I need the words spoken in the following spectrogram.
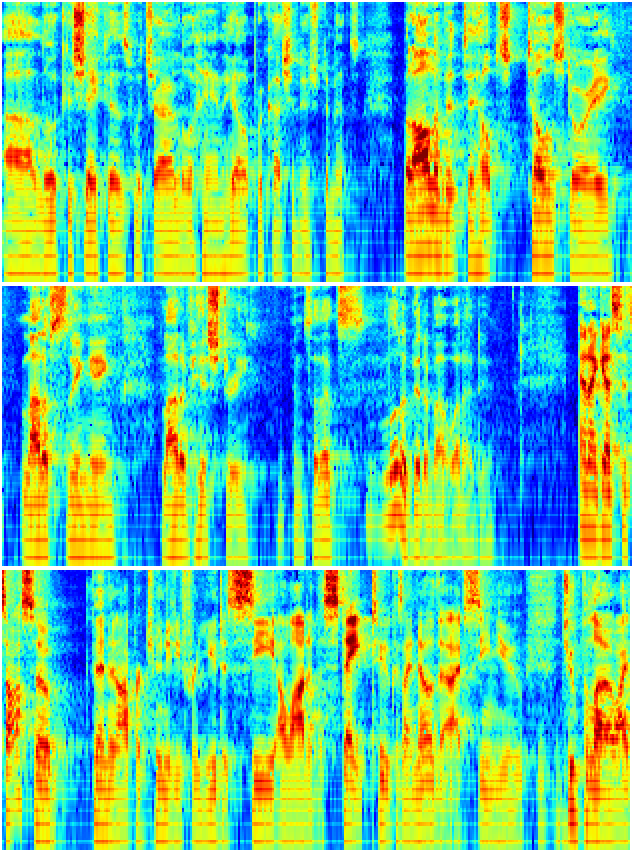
uh, little kashakas, which are little handheld percussion instruments, but all of it to help tell a story, a lot of singing, a lot of history. And so that's a little bit about what I do. And I guess it's also been an opportunity for you to see a lot of the state too, because I know that I've seen you Tupelo. I,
